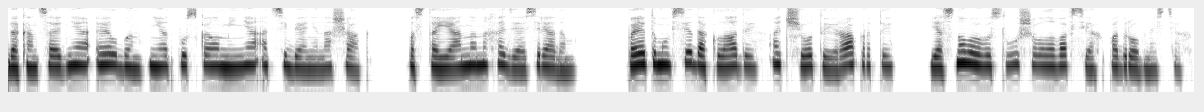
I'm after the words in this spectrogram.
До конца дня Элбан не отпускал меня от себя ни на шаг, постоянно находясь рядом. Поэтому все доклады, отчеты и рапорты я снова выслушивала во всех подробностях.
